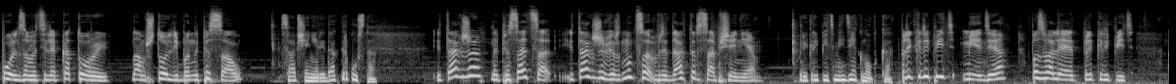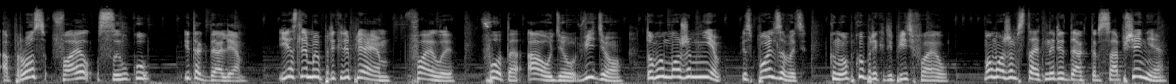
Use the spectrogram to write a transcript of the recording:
пользователя, который нам что-либо написал, Сообщение редактор пусто. и также написать и также вернуться в редактор сообщения. Прикрепить медиа кнопка. Прикрепить медиа позволяет прикрепить опрос, файл, ссылку и так далее. Если мы прикрепляем файлы фото, аудио, видео, то мы можем не использовать кнопку «Прикрепить файл». Мы можем встать на редактор сообщения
